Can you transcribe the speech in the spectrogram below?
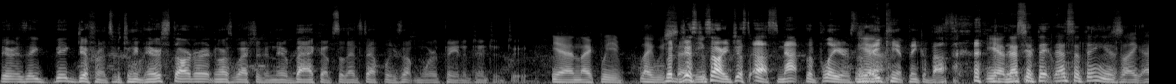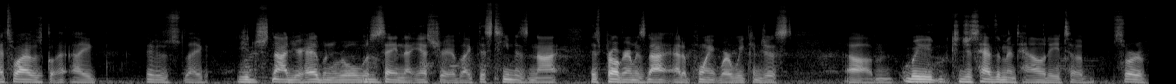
there is a big difference between their starter at Northwestern and their backup. So that's definitely something worth paying attention to. Yeah, and like we like we But said, just you- sorry, just us, not the players. So Yeah. They can't think about that. yeah, that's the thing. That's the thing is like that's why I was glad. Like it was like you just nod your head when Rhule was saying that yesterday. Of like this team is not, this program is not at a point where we can just, um, we can just have the mentality to sort of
